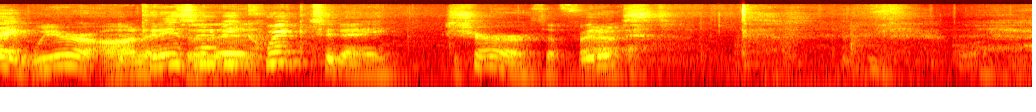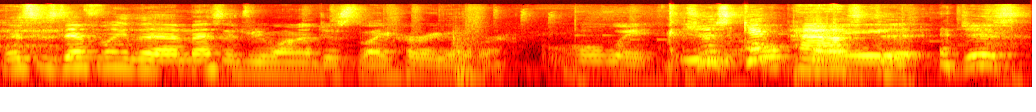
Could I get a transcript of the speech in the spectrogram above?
We're recording. We are on Today's it gonna be quick today. Sure. It's a We don't- fast. This is definitely the message we want to just like hurry over. Oh, wait. Just You're- get past it. Just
